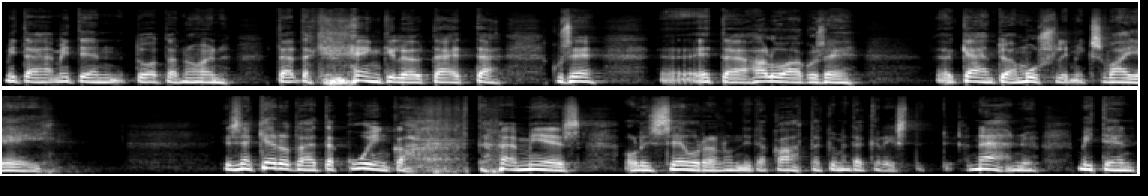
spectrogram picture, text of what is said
mitä, miten tuota noin tältäkin henkilöltä, että, kun se, että haluaako se kääntyä muslimiksi vai ei – ja siinä kerrotaan, että kuinka tämä mies oli seurannut niitä 20 kristittyjä, nähnyt, miten,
